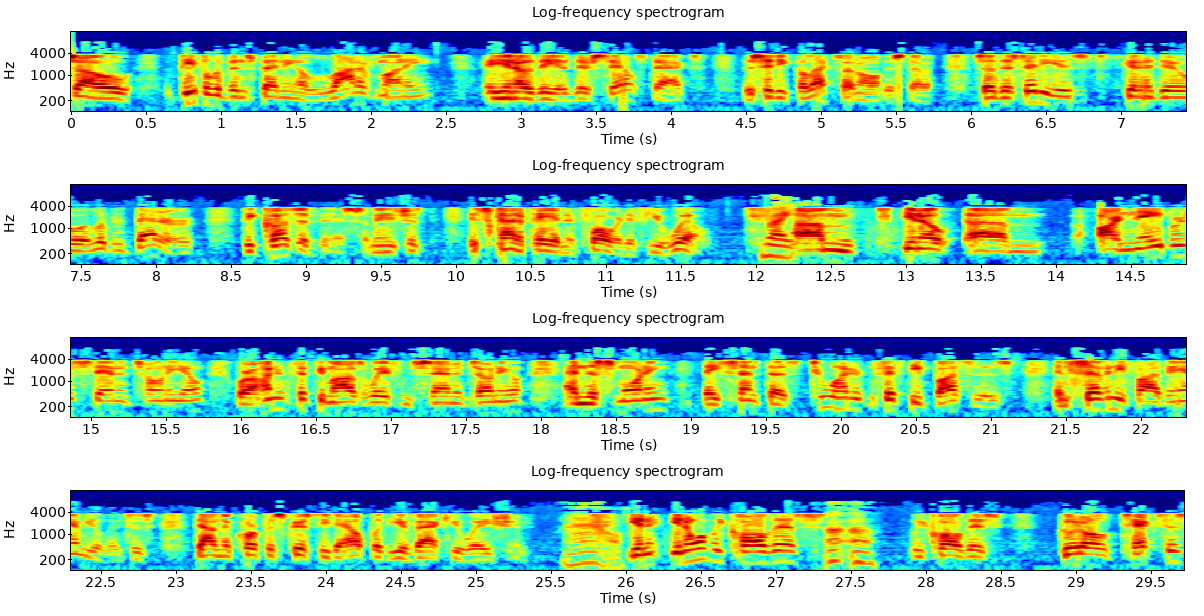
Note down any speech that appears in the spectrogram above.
So people have been spending a lot of money. You know, the, their sales tax the city collects on all this stuff. So the city is going to do a little bit better because of this. I mean, it's just it's kind of paying it forward, if you will. Right. Um, you know, um, our neighbors, San Antonio, we're 150 miles away from San Antonio, and this morning they sent us 250 buses and 75 ambulances down to Corpus Christi to help with the evacuation. Wow. You know, you know what we call this? Uh-uh. We call this good old Texas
